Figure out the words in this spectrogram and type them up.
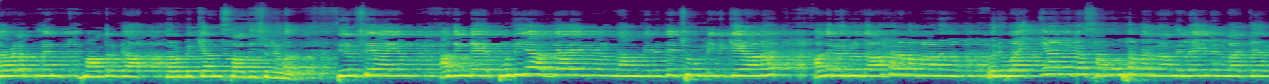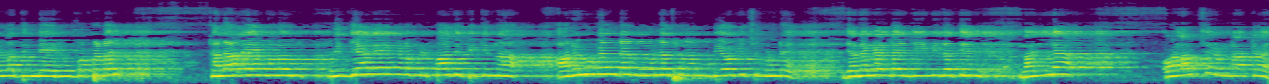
ഡെവലപ്മെന്റ് മാതൃക നിർമ്മിക്കാൻ സാധിച്ചിട്ടുള്ളത്. തീർച്ചയായും അതിന്റെ പുതിയ അധ്യായങ്ങൾ നാം വിരചിച്ചുകൊണ്ടിരിക്കുകയാണ്. അതിനൊരു ഉദാഹരണമാണ് ഒരു വൈജ്ഞാനിക സമൂഹം എന്ന നിലയിലുള്ള കേരളത്തിന്റെ രൂപപ്പെടൽ. കലാലയങ്ങളും വിദ്യാലയങ്ങളും ഉൽപ്പാദിപ്പിക്കുന്ന അറിവുകളുടെ മൂലധനം ഉപയോഗിച്ചുകൊണ്ട് ജനങ്ങളുടെ ജീവിതത്തിൽ നല്ല വളർച്ചയുണ്ടാക്കാൻ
